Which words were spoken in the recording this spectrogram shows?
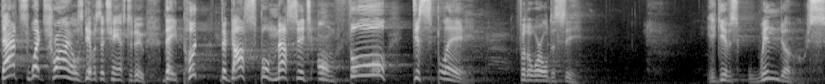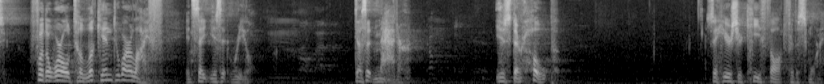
That's what trials give us a chance to do. They put the gospel message on full display for the world to see. It gives windows for the world to look into our life and say, Is it real? Does it matter? Is there hope? So here's your key thought for this morning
